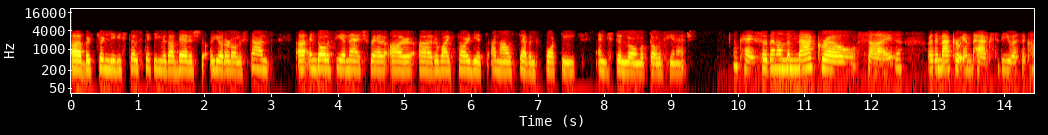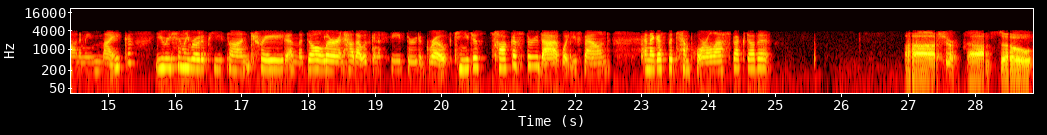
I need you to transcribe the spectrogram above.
Uh, but certainly we're still sticking with our bearish euro dollar stance. And dollar CNH, where our revised targets are now 740 and still long of dollar CNH. Okay. So then on the macro side, or the macro impacts to the U.S. economy. Mike, you recently wrote a piece on trade and the dollar and how that was going to feed through to growth. Can you just talk us through that, what you found, and I guess the temporal aspect of it? Uh, sure. Um, so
